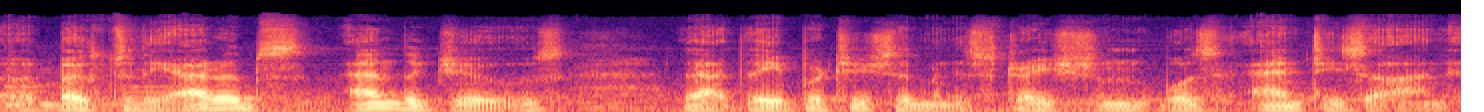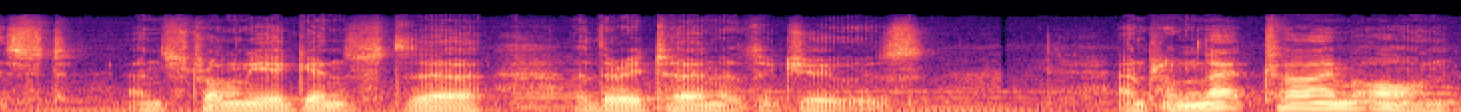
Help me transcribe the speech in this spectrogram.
uh, both to the Arabs and the Jews, that the British administration was anti-Zionist and strongly against uh, the return of the Jews. And from that time on,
